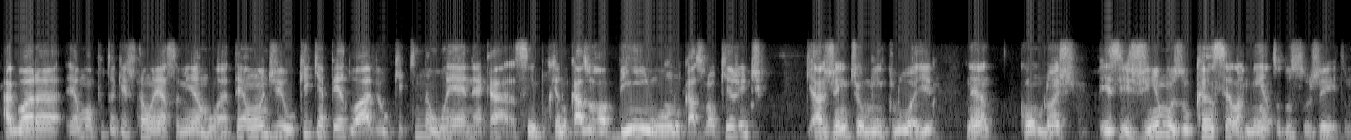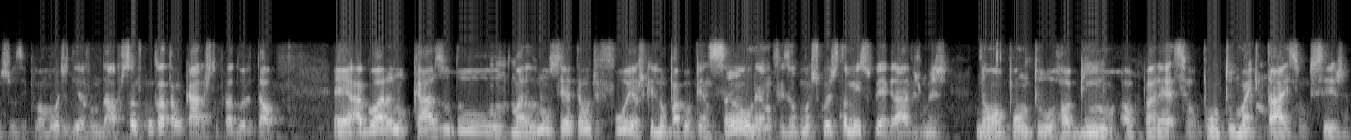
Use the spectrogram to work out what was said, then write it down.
Agora, é uma puta questão essa mesmo, até onde, o que, que é perdoável, o que, que não é, né, cara? Assim, porque no caso Robinho, ou no caso lá o que, a gente, a gente, eu me incluo aí, né, como nós exigimos o cancelamento do sujeito, não sei, pelo amor de Deus, não dá, precisamos contratar um cara estuprador e tal. É, agora, no caso do, do, Maradona, não sei até onde foi, acho que ele não pagou pensão, né, não fez algumas coisas também super graves, mas não ao ponto Robinho, ao que parece, ao ponto Mike Tyson, que seja.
